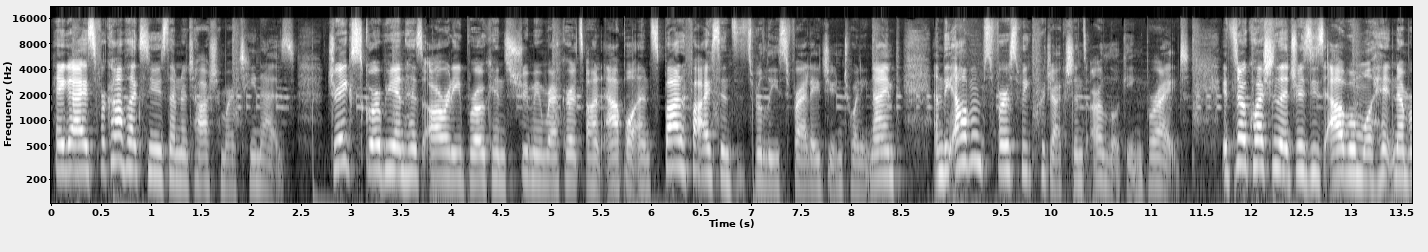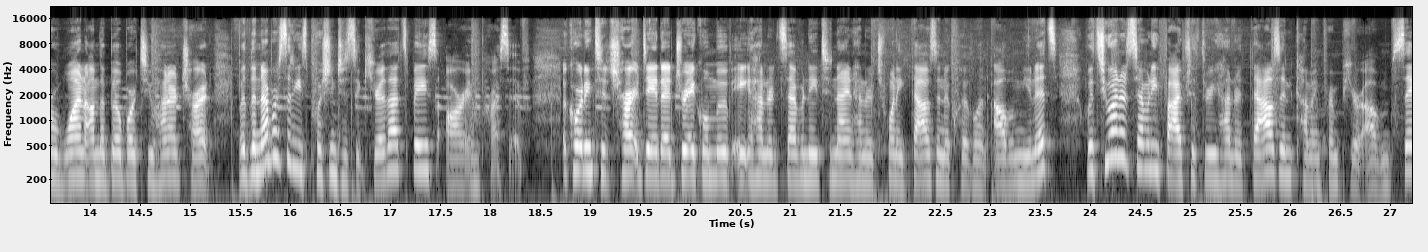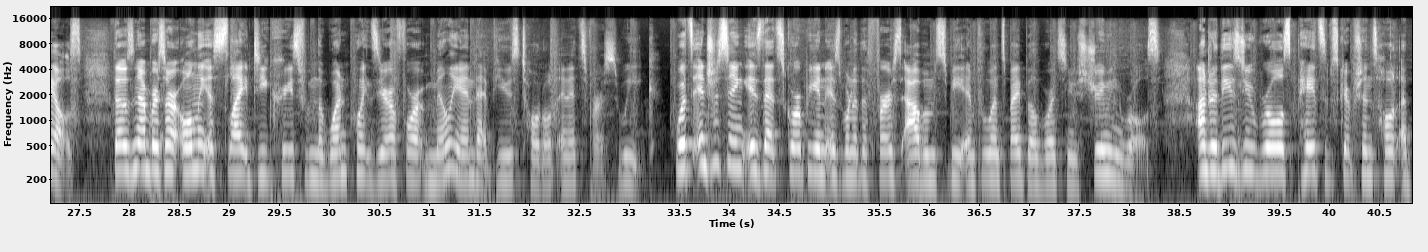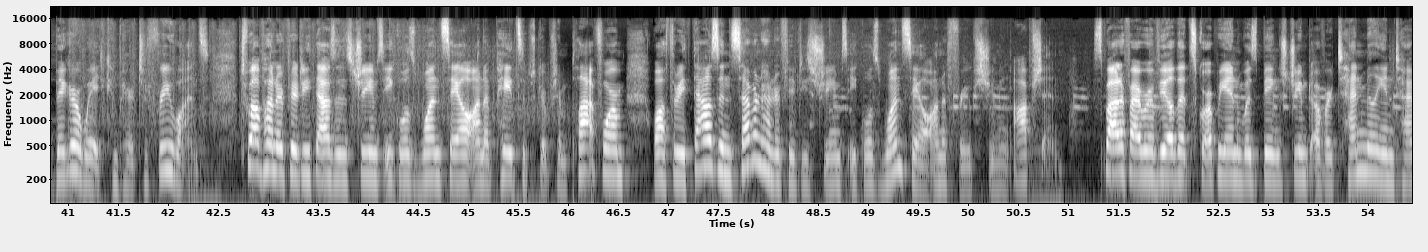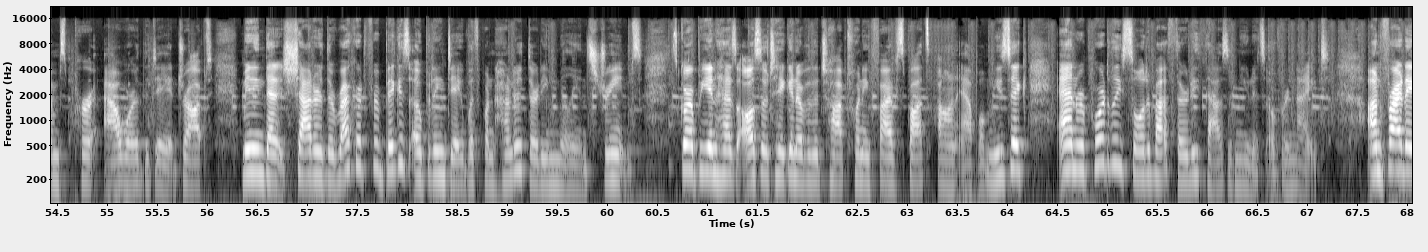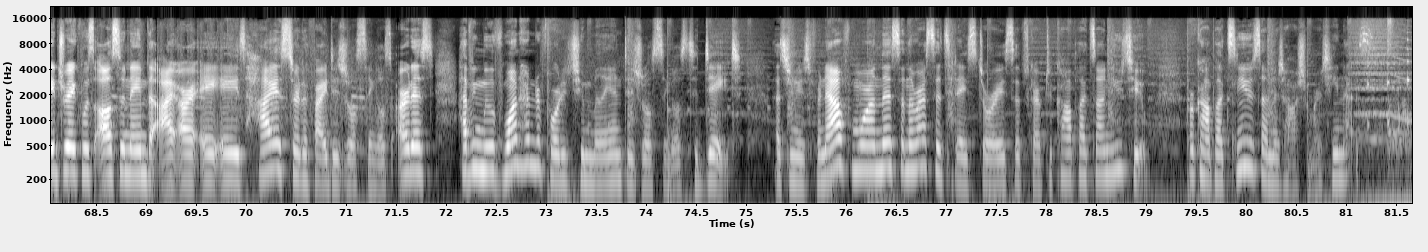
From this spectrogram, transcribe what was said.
Hey guys, for Complex News, I'm Natasha Martinez. Drake's Scorpion has already broken streaming records on Apple and Spotify since its release Friday, June 29th, and the album's first week projections are looking bright. It's no question that Drizzy's album will hit number one on the Billboard 200 chart, but the numbers that he's pushing to secure that space are impressive. According to chart data, Drake will move 870 to 920,000 equivalent album units, with 275 to 300,000 coming from pure album sales. Those numbers are only a slight decrease from the 1.04 million that views totaled in its first week. What's interesting is that Scorpion is one of the first albums to be influenced by Billboard's new streaming rules. Under these new rules, paid subscriptions hold a bigger weight compared to free ones. 1,250,000 streams equals one sale on a paid subscription platform, while 3,750 streams equals one sale on a free streaming option. Spotify revealed that Scorpion was being streamed over 10 million times per hour the day it dropped, meaning that it shattered the record for biggest opening day with 130 million streams. Scorpion has also taken over the top 25 spots on Apple Music and reportedly sold about 30,000 units overnight. On Friday, Drake was also named the RIAA's highest certified digital singles artist, having moved 142 million digital singles to date. That's your news for now. For more on this and the rest of today's stories, subscribe to Complex on YouTube. For Complex News, I'm Natasha Martinez.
